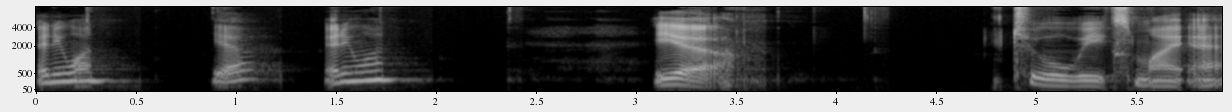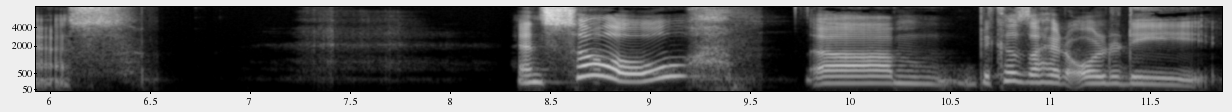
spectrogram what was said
Anyone? Yeah? Anyone? Yeah. Two weeks, my ass. And so, um, because I had already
